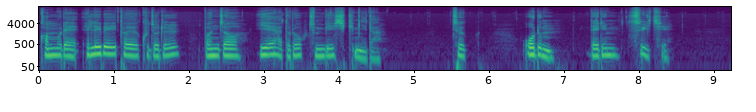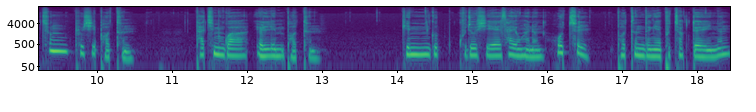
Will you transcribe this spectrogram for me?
건물의 엘리베이터의 구조를 먼저 이해하도록 준비시킵니다. 즉, 오름, 내림 스위치, 층 표시 버튼, 닫힘과 열림 버튼, 긴급 구조 시에 사용하는 호출 버튼 등에 부착되어 있는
